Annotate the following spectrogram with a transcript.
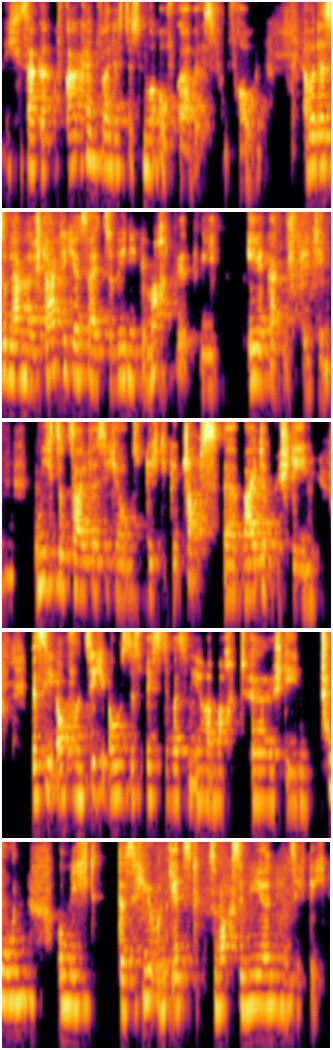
ich sage auf gar keinen Fall, dass das nur Aufgabe ist von Frauen. Aber dass solange staatlicherseits so wenig gemacht wird wie Ehegattensplitting, nicht sozialversicherungspflichtige Jobs äh, weiter bestehen, dass sie auch von sich aus das Beste, was in ihrer Macht äh, stehen, tun, um nicht das Hier und Jetzt zu maximieren hinsichtlich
